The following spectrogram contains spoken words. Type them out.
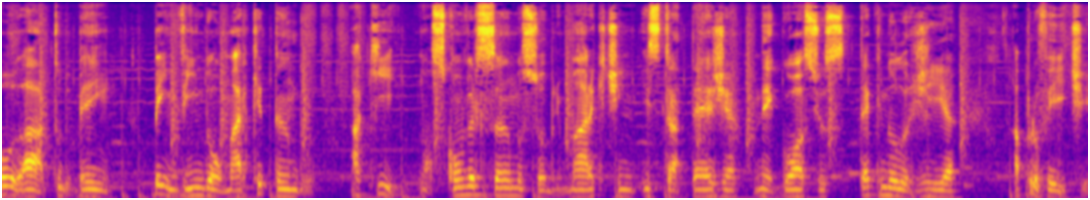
Olá, tudo bem? Bem-vindo ao Marketando. Aqui nós conversamos sobre marketing, estratégia, negócios, tecnologia. Aproveite!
